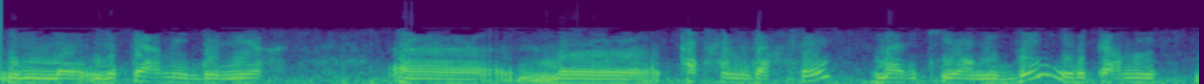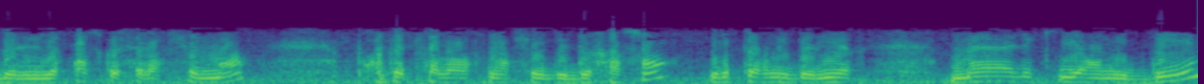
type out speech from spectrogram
Il, il est permis de lire le quatrième verset, Maliki Omidi, il est permis de le lire parce que c'est leur chemin prophète sallallahu alayhi wa sallam de deux façons il est permis de lire Maliki Yawmiddin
